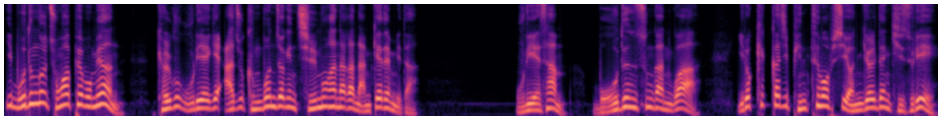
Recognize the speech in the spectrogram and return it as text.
이 모든 걸 종합해보면 결국 우리에게 아주 근본적인 질문 하나가 남게 됩니다. 우리의 삶 모든 순간과 이렇게까지 빈틈없이 연결된 기술이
